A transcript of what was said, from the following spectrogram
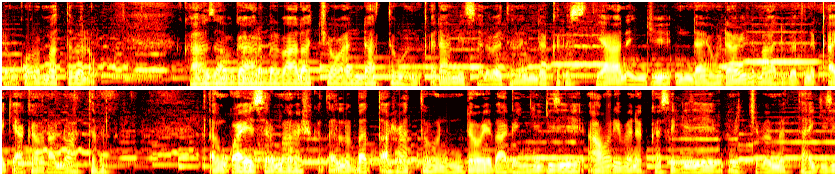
ደንቆሮም አትበለው። ከአሕዛብ ጋር በበዓላቸው አንድ አትሁን። ቀዳሚት ሰንበትን እንደ ክርስቲያን እንጂ እንደ አይሁዳዊ ልማድ በጥንቃቄ አከብራለሁ አትበል። ጠንቋይ፣ ስርማሽ፣ ቅጠል በጣሽ አትሁን። ደዌ ባገኘ ጊዜ፣ አውሬ በነከሰ ጊዜ፣ ምች በመታ ጊዜ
